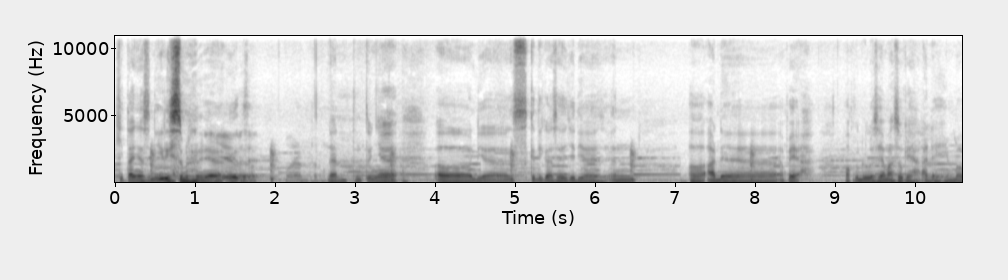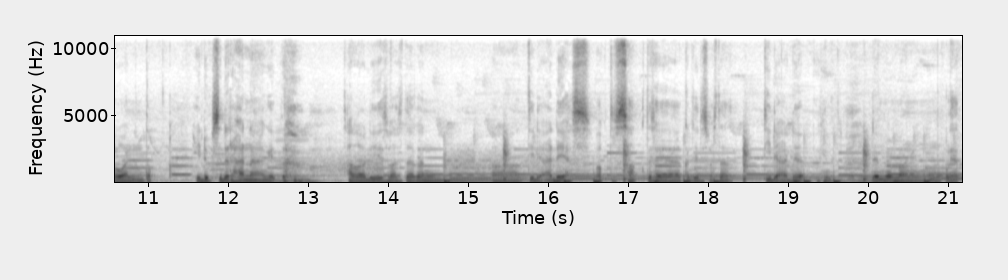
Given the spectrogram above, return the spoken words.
kitanya sendiri sebenarnya Iya, gitu. Ya. dan tentunya eh, dia ketika saya jadi ASN eh, ada apa ya waktu dulu saya masuk ya ada himbauan untuk hidup sederhana gitu. Kalau di swasta kan eh, tidak ada ya waktu waktu saya kerja di swasta tidak ada. Gitu. dan memang lihat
